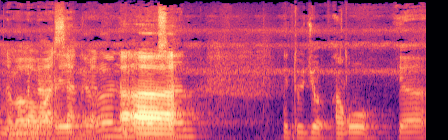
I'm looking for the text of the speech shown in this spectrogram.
Nama wawasan ya kan. kan, wawasan. itu Jo aku ya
